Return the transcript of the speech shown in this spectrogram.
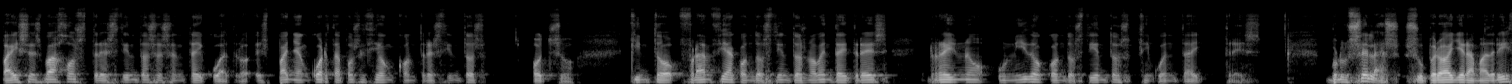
Países Bajos 364. España en cuarta posición con 308. Quinto Francia con 293. Reino Unido con 253. Bruselas superó ayer a Madrid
